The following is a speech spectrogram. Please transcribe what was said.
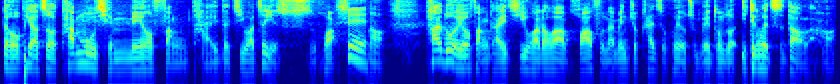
投票之后，他目前没有访台的计划，这也是实话。是啊，他如果有访台计划的话，华府那边就开始会有准备动作，一定会知道了哈。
